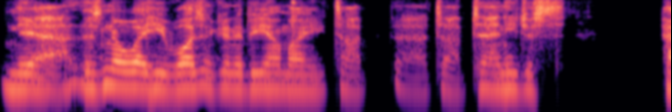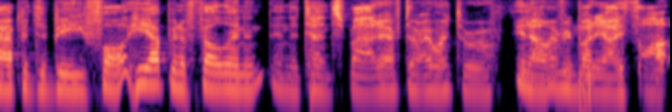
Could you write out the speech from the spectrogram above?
Yeah, there's no way he wasn't going to be on my top uh, top 10. He just happened to be fall. He happened to fell in in the 10th spot after I went through, you know, everybody I thought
